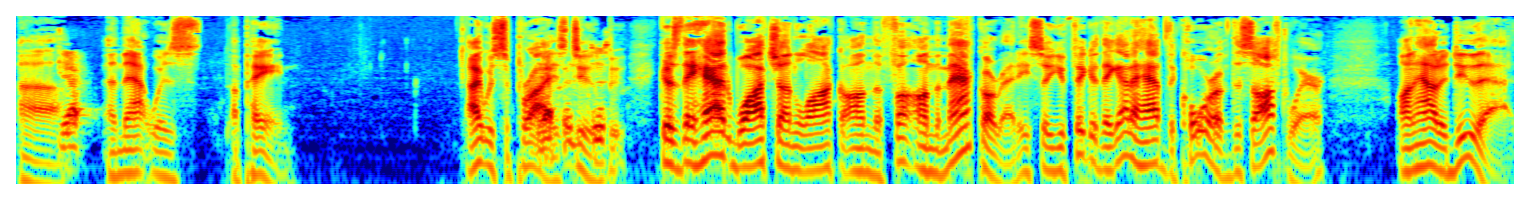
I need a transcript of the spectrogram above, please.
Uh, yep. And that was a pain. I was surprised too because they had watch unlock on the on the Mac already, so you figure they got to have the core of the software on how to do that.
